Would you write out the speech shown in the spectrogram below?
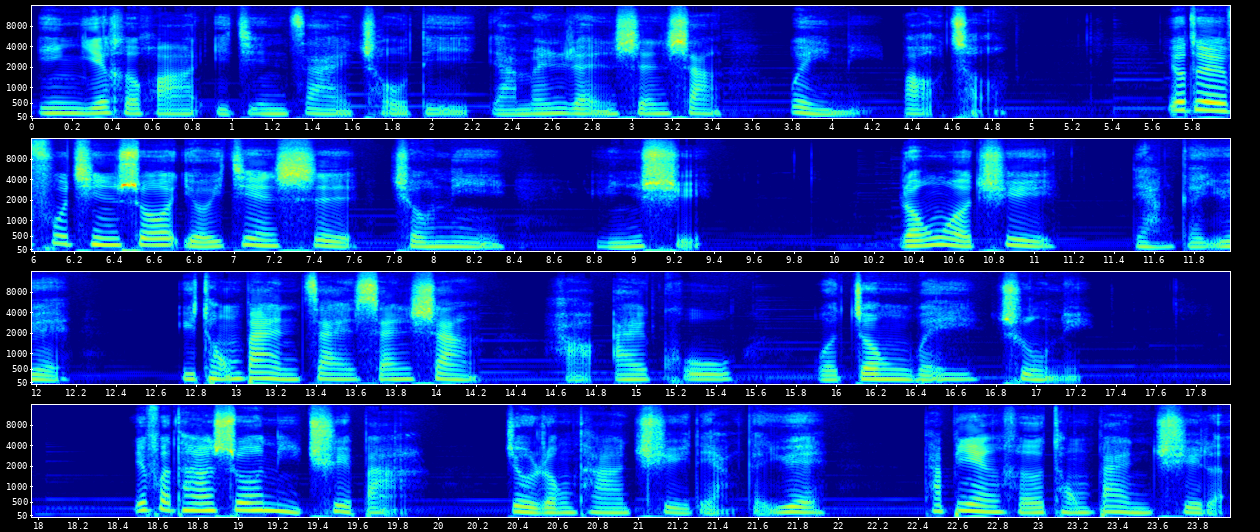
因耶和华已经在仇敌亚门人身上为你报仇。”又对父亲说：“有一件事，求你允许。”容我去两个月，与同伴在山上好哀哭。我终为处女。耶夫他说：“你去吧，就容他去两个月。”他便和同伴去了，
